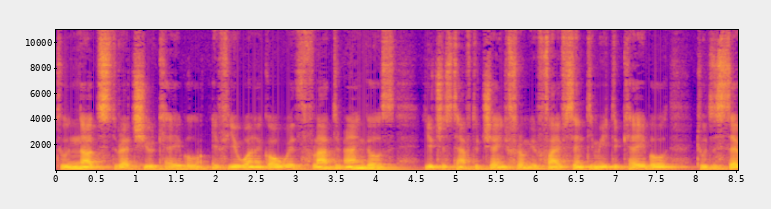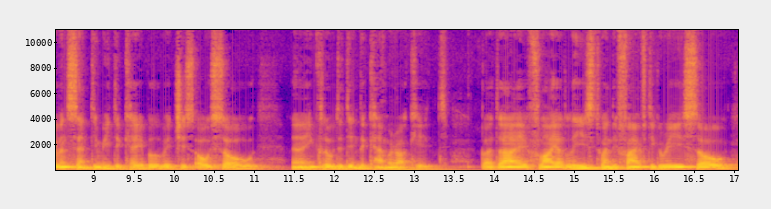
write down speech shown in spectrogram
to not stretch your cable. If you want to go with flatter angles, you just have to change from your 5 centimeter cable to the 7 centimeter cable which is also uh, included in the camera kit. But I fly at least 25 degrees so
